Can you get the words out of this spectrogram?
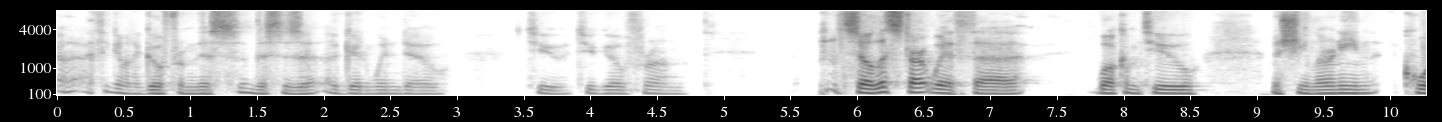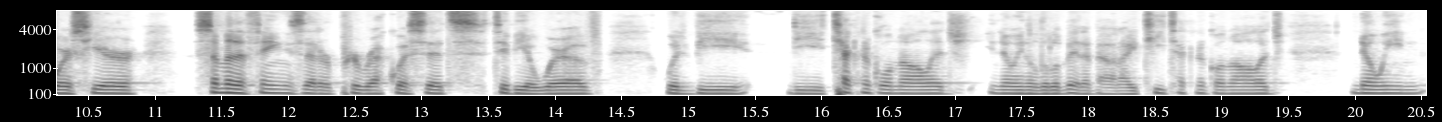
I think I'm gonna go from this. This is a, a good window to to go from. So let's start with uh, welcome to machine learning course here. Some of the things that are prerequisites to be aware of would be the technical knowledge, knowing a little bit about IT technical knowledge, knowing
